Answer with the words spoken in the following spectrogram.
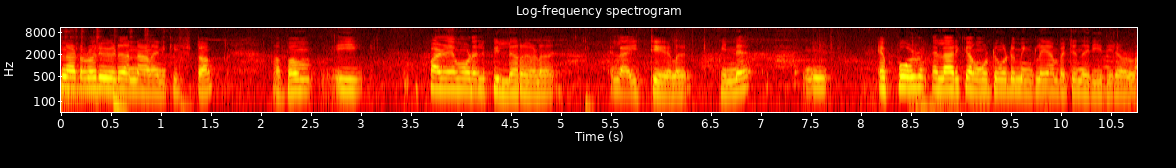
ട്രഡീഷണൽ ആയിട്ടുള്ള ഒരു വീട് തന്നെയാണ് എനിക്കിഷ്ടം. അപ്പം ഈ പഴയ മോഡൽ പില്ലറുകൾ ലൈറ്റുകൾ പിന്നെ എപ്പോഴും എല്ലാവർക്കും അങ്ങോട്ടും ഇങ്ങോട്ടും മിങ്കിൾ ചെയ്യാൻ പറ്റുന്ന രീതിയിലുള്ള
